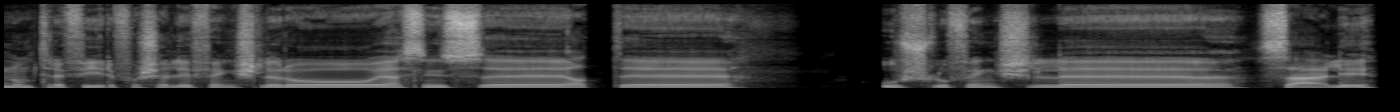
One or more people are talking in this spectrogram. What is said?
innom tre-fire forskjellige fengsler, og jeg syns eh, at eh, Oslo fengsel eh, særlig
